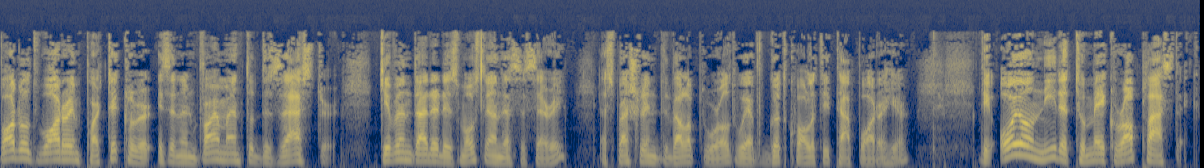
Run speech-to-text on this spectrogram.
Bottled water, in particular, is an environmental disaster, given that it is mostly unnecessary, especially in the developed world. We have good quality tap water here. The oil needed to make raw plastic,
